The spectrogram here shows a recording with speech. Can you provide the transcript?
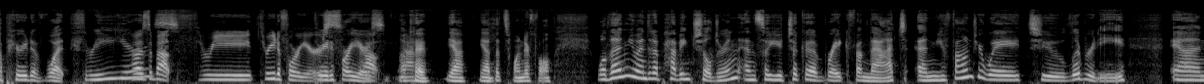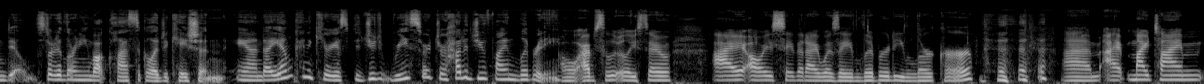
a period of what, three years? That was about three three to four years. Three to four years. About- yeah. Okay. Yeah. Yeah. That's wonderful. Well, then you ended up having children. And so you took a break from that and you found your way to Liberty and started learning about classical education. And I am kind of curious did you research or how did you find Liberty? Oh, absolutely. So I always say that I was a liberty lurker. um, I, my time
